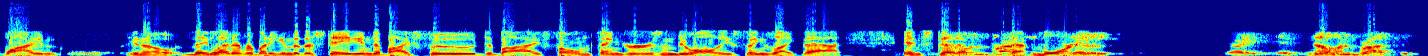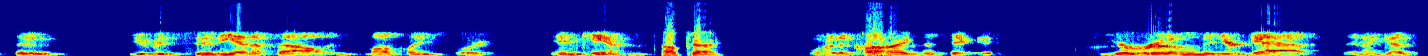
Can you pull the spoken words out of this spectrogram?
why you know they let everybody into the stadium to buy food to buy foam fingers and do all these things like that instead No of that morning. Right. If no one brought the suit, you could sue the NFL in small claims court in Canton okay for the cost All right. of the ticket, your room and your gas, and I guess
